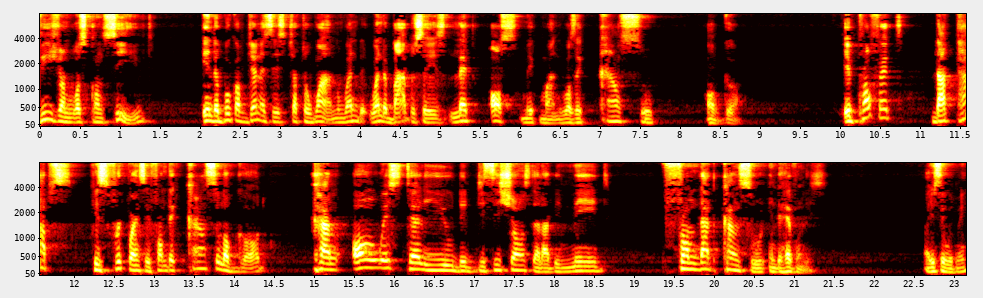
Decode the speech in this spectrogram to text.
vision was conceived in the book of Genesis chapter 1 when the, when the Bible says, let us make man. It was a counsel of God. A prophet that taps his frequency from the counsel of God can always tell you the decisions that have been made from that counsel in the heavenlies. Are you still with me?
